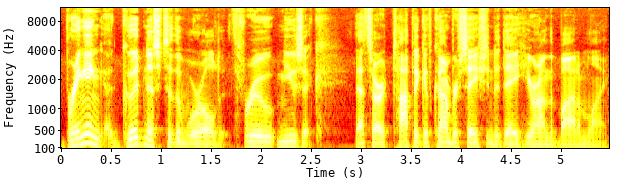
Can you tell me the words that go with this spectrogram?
bringing goodness to the world through music. That's our topic of conversation today here on The Bottom Line.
